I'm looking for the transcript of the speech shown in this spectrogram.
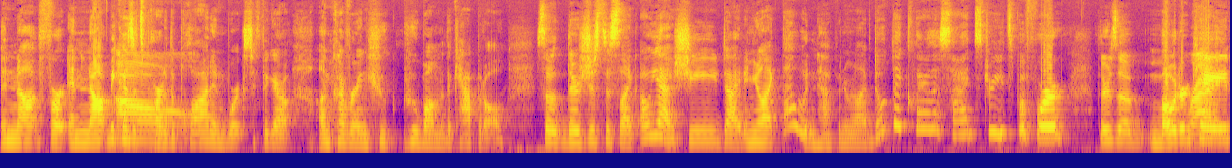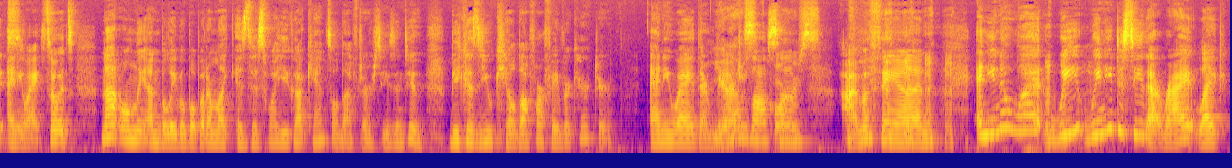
And not for and not because it's part of the oh. plot and works to figure out uncovering who who bombed the capitol. So there's just this like oh yeah she died. And you're like that wouldn't happen in real life. Don't they clear the side streets before there's a motorcade. Right. anyway so it's not only unbelievable but i'm like is this why you got canceled after season two? Because you killed off our favorite character. Anyway their marriage Yes, was awesome. i'm a fan. And you know what? We we need to see that right? Like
